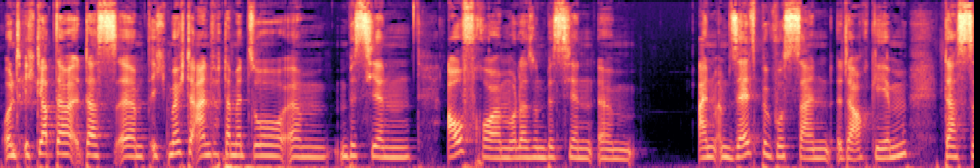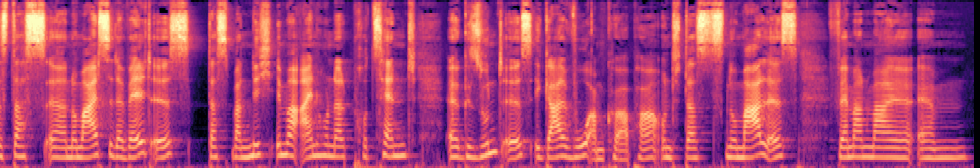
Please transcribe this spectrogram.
Und ich glaube, da, dass ähm, ich möchte einfach damit so ähm, ein bisschen aufräumen oder so ein bisschen ähm, einem Selbstbewusstsein da auch geben, dass das das äh, Normalste der Welt ist, dass man nicht immer 100 Prozent äh, gesund ist, egal wo am Körper, und dass es normal ist, wenn man mal ähm,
